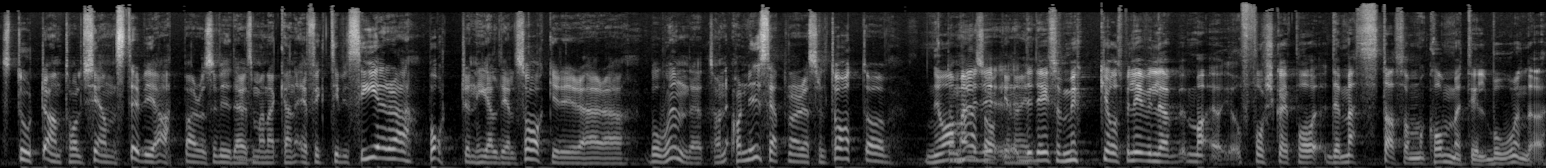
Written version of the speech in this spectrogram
stort antal tjänster via appar och så vidare så man kan effektivisera bort en hel del saker i det här eh, boendet. Har ni, har ni sett några resultat av Ja, de här men sakerna? det, det, är så mycket. Och vill jag ma- forska ju på det mesta som kommer till boende.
